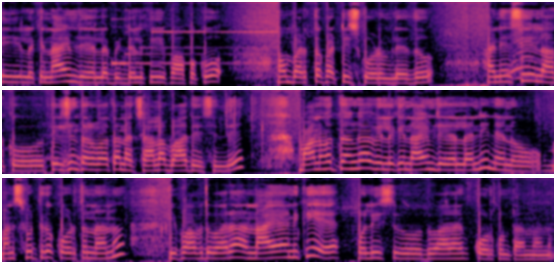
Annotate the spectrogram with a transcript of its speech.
వీళ్ళకి న్యాయం చేయాల బిడ్డలకి పాపకు? భర్త పట్టించుకోవడం లేదు అనేసి నాకు తెలిసిన తర్వాత నాకు చాలా బాధ వేసింది మానవత్వంగా వీళ్ళకి న్యాయం చేయాలని నేను మనస్ఫూర్తిగా కోరుతున్నాను. ఈ పాప ద్వారా న్యాయానికి పోలీసు ద్వారా కోరుకుంటున్నాను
